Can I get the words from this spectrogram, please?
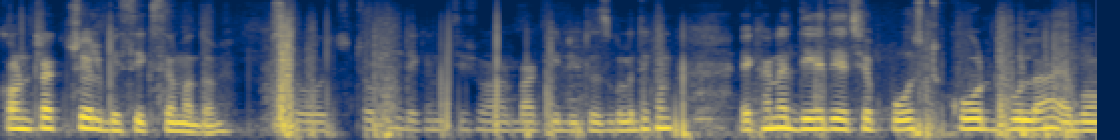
কন্ট্রাকচুয়াল বেসিক্সের মাধ্যমে। তো চলুন দেখে নিচ্ছি সবার বাকি ডিটেলসগুলো দেখুন এখানে দিয়ে দিয়েছে পোস্ট কোডগুলো এবং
